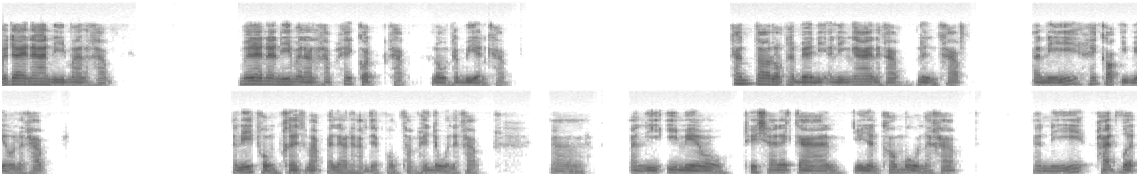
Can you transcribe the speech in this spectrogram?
ก็ได้หน้านี้มานะครับ เมื่อได้หน้านี้มาแล้วนะครับ ให้กดครับ ลงทะเบียนครับ ขั้นตอนลงทะเบียนนี้อันนี้ง่ายนะครับ1ครับ อันนี้ให้กรอกอีเมลนะครับ อันนี้ผมเคยสมัครไปแล้วนะครับ เดี๋ยวผมทำให้ดูนะครับอ่าอันนี้อีเมลที่ใช้ในการยืนยันข้อมูลนะครับ อันนี้พาสเวิร์ด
